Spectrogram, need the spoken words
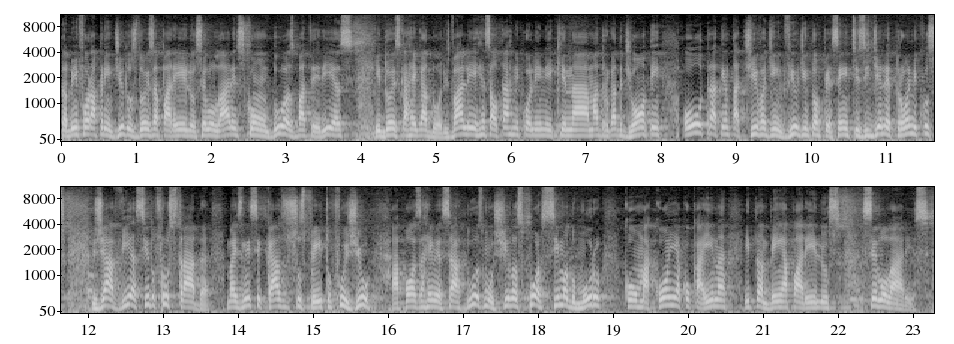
Também foram apreendidos dois aparelhos celulares com duas baterias e dois carregadores. Vale ressaltar, Nicoline, que na madrugada de ontem, outra tentativa de envio de entorpecentes e de eletrônicos já havia sido frustrada, mas nesse caso o suspeito fugiu após arremessar duas mochilas por cima do muro com maconha, cocaína e também aparelhos celulares.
